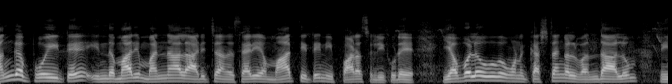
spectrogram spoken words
அங்கே போயிட்டு இந்த மாதிரி பின்னால் அடித்து அந்த சேரீயை மாற்றிட்டு நீ பாட சொல்லிக்கொடு. எவ்வளவு உனக்கு கஷ்டங்கள் வந்தாலும் நீ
